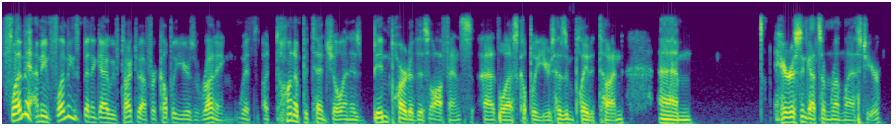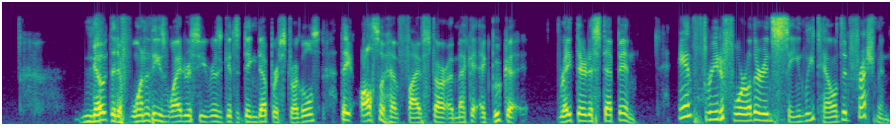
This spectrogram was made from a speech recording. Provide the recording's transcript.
Fleming, I mean, Fleming's been a guy we've talked about for a couple years running with a ton of potential and has been part of this offense uh, the last couple of years. Hasn't played a ton. Um, Harrison got some run last year. Note that if one of these wide receivers gets dinged up or struggles, they also have five-star Emeka Egbuka right there to step in, and three to four other insanely talented freshmen.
